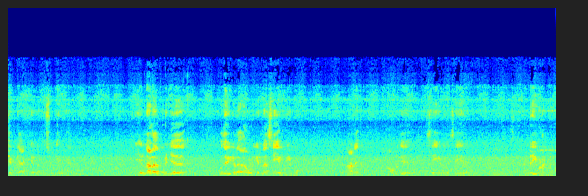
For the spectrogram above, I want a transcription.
செக் ஆக்ட் எல்லாமே சொல்லியிருக்கேன் என்னால் முடிஞ்ச உதவிகளை அவங்களுக்கு என்ன செய்ய முடியுமோ நான் அவங்களுக்கு செய்ய செய்கிறேன் நன்றி வணக்கம்.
